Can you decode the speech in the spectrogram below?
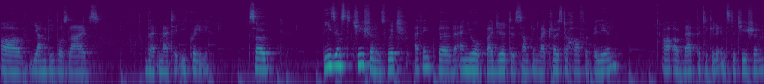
of young people's lives that matter equally. So these institutions, which I think the, the annual budget is something like close to half a billion of that particular institution,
